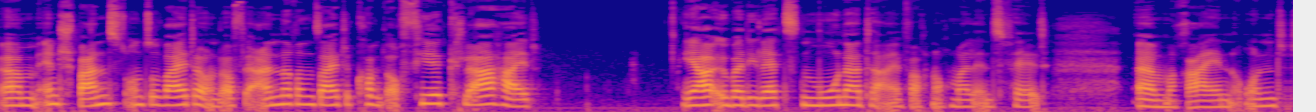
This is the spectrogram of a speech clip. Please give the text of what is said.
ähm, entspannst und so weiter. Und auf der anderen Seite kommt auch viel Klarheit, ja, über die letzten Monate einfach nochmal ins Feld ähm, rein. Und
